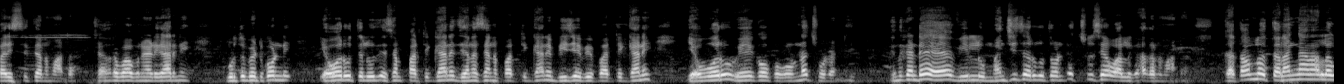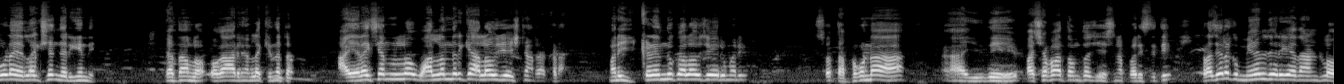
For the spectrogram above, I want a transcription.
పరిస్థితి అనమాట చంద్రబాబు నాయుడు గారిని గుర్తుపెట్టుకోండి ఎవరు తెలుగుదేశం పార్టీకి కానీ జనసేన పార్టీకి కానీ బీజేపీ పార్టీకి కానీ ఎవరు వేయకోకుండా చూడండి. ఎందుకంటే వీళ్ళు మంచి జరుగుతుంటే చూసేవాళ్ళు కాదనమాట. గతంలో తెలంగాణలో కూడా ఎలక్షన్ జరిగింది. గతంలో ఒక ఆరు నెలల కిందట. ఆ ఎలక్షన్లో వాళ్ళందరికీ అలౌ చేసినారు అక్కడ. మరి ఇక్కడ ఎందుకు అలౌ చేయరు మరి? సో తప్పకుండా ఇది పక్షపాతంతో చేసిన పరిస్థితి. ప్రజలకు మేలు జరిగే దాంట్లో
